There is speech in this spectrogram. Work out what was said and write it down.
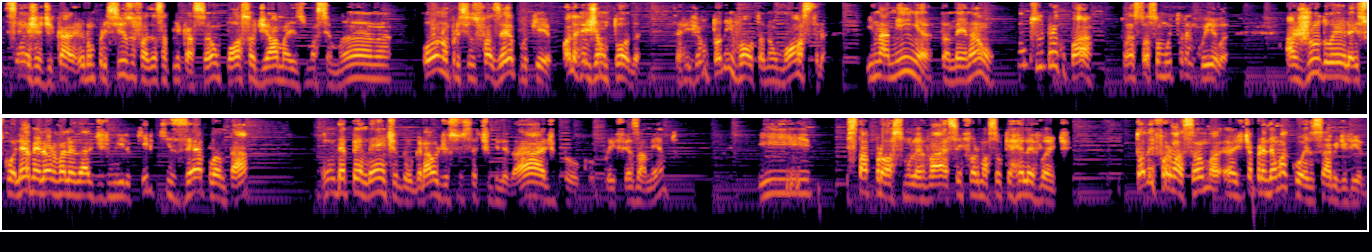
Seja de, cara, eu não preciso fazer essa aplicação, posso adiar mais uma semana, ou não preciso fazer, porque olha a região toda, se a região toda em volta não mostra, e na minha também não, não preciso me preocupar, então é uma situação muito tranquila ajudo ele a escolher a melhor variedade de milho que ele quiser plantar, independente do grau de suscetibilidade para o enfesamento, e está próximo levar essa informação que é relevante. Toda informação, a gente aprendeu uma coisa, sabe, Divino?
